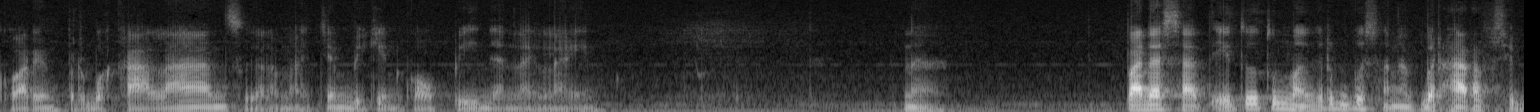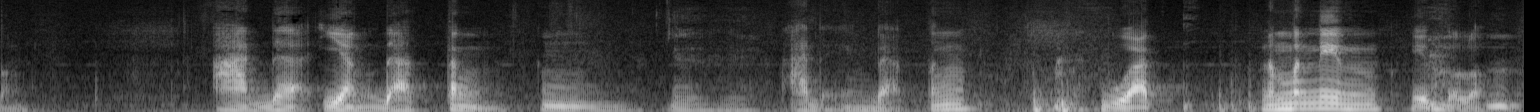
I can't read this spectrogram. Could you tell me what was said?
keluarin perbekalan segala macam bikin kopi dan lain-lain nah pada saat itu tuh maghrib gue sangat berharap sih bang. Ada yang datang hmm, yeah, yeah. ada yang datang buat nemenin gitu loh. Hmm.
